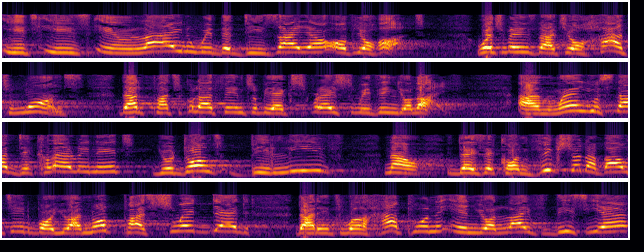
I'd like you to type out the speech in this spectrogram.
it is in line with the desire of your heart. Which means that your heart wants that particular thing to be expressed within your life. And when you start declaring it, you don't believe now, there's a conviction about it, but you are not persuaded that it will happen in your life this year,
